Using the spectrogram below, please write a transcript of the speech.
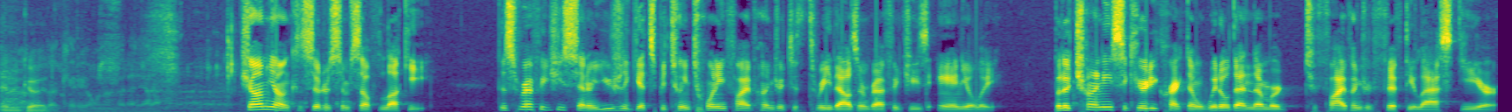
and good. Jamyang considers himself lucky. This refugee center usually gets between 2,500 to 3,000 refugees annually. But a Chinese security crackdown whittled that number to 550 last year.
